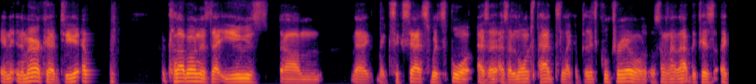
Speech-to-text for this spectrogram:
in, in America, do you have club owners that use um, uh, like success with sport as a as a launch pad to like a political career or, or something like that? Because like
